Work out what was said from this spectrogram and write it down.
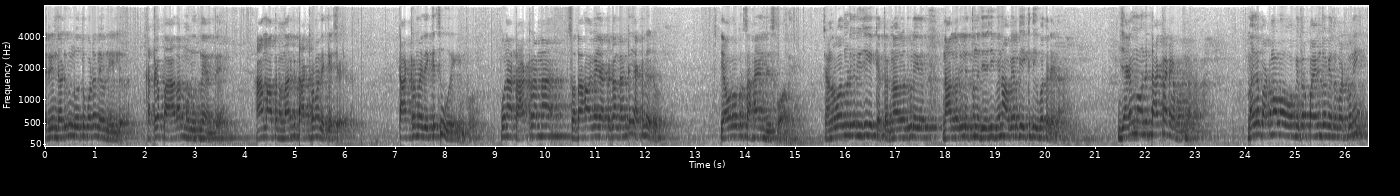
రెండు అడుగులు లోతు కూడా లేవు నీళ్ళు కరెక్ట్గా పాదాలు ములుగుతున్నాయి అంతే. ఆ మాత్రం దానికి ట్రాక్టర్ మీద ఎక్కేసాడు. ట్రాక్టర్ మీద ఎక్కేసి ఊరేగింపు. పోనీ ఆ ట్రాక్టర్ అన్న స్వతహాగా ఎక్కగలరంటే ఎక్కలేడు. ఎవరో ఒకరు సహాయం తీసుకోవాలి. చంద్రబాబు నాయుడు గారు ఈజీగా ఎక్కేస్తారు నాలుగు అడుగులు నాలుగు అడుగులు ఎత్తున్న జేసీబీని అవలేలుగా ఎక్కి దిగిపోతాడు ఆయన. జగన్మోహన్ రెడ్డి ట్రాక్టర్ ఎక్కలేకపోతున్నాడు. పైగా పక్కన వాళ్ళు ఒక ఇద్దరు పైనుంచి ఒక ఇద్దరు పట్టుకొని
